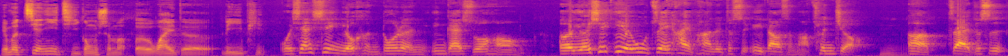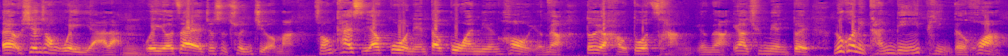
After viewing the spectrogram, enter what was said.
有没有建议提供什么额外的礼品？我相信有很多人应该说哈，呃，有一些业务最害怕的就是遇到什么春酒，嗯啊，再就是呃，先从尾牙啦，嗯尾牙再就是春酒嘛。从开始要过年到过完年后，有没有都有好多场，有没有要去面对？如果你谈礼品的话，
